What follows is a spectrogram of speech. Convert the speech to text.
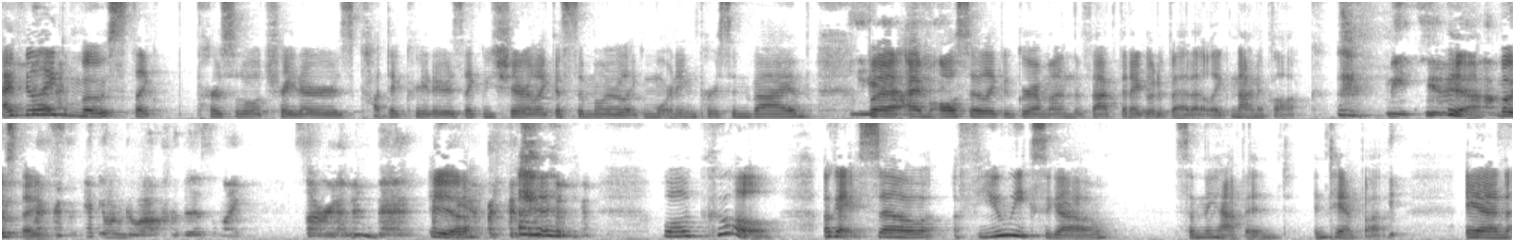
I feel like most like personal traders, content creators, like we share like a similar like morning person vibe. Yeah. But I'm also like a grandma in the fact that I go to bed at like nine o'clock. Me too. yeah. yeah. Most like, nights. My friends like, hey, you want to go out for this? I'm like, sorry, I'm in bed. yeah. well, cool. Okay, so a few weeks ago, something happened in Tampa. And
